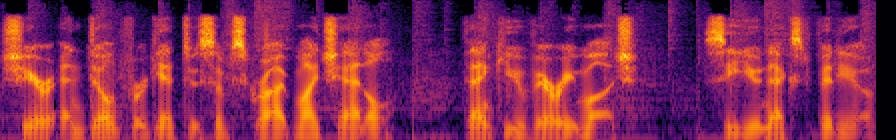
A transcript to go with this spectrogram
share and don't forget to subscribe my channel, thank you very much, see you next video.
